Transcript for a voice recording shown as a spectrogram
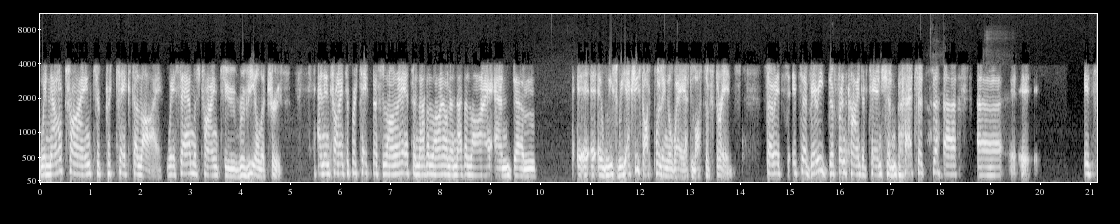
we're now trying to protect a lie where Sam was trying to reveal the truth. And in trying to protect this lie, it's another lie on another lie. And, um, it, it, we, we actually start pulling away at lots of threads. So it's it's a very different kind of tension, but it's uh, uh, it, it's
